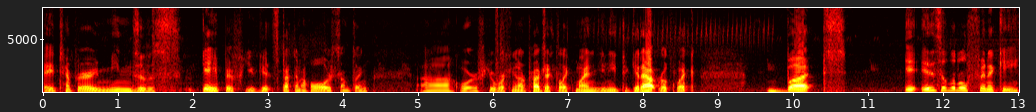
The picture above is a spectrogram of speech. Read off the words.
a temporary means of escape if you get stuck in a hole or something. Uh, or if you're working on a project like mine you need to get out real quick. But it is a little finicky.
